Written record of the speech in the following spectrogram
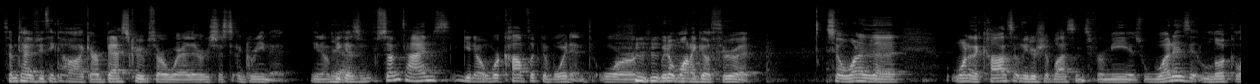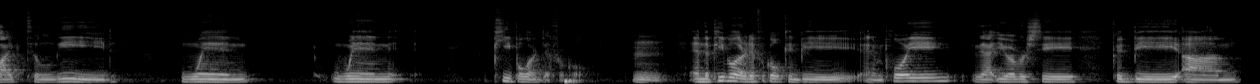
sometimes we think, oh, like our best groups are where there was just agreement, you know, Yeah. because sometimes, you know, we're conflict avoidant or we don't want to go through it. So one of the one of the constant leadership lessons for me is what does it look like to lead when when people are difficult? And the people that are difficult can be an employee that you oversee, could be um,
